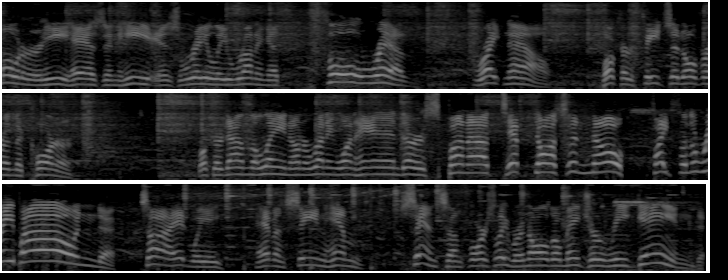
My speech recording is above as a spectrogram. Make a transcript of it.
motor he has, and he is really running at full rev right now. Booker feeds it over in the corner. Booker down the lane on a running one-hander, spun out, tip Dawson, no, fight for the rebound. Side, we haven't seen him since, unfortunately. Ronaldo Major regained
